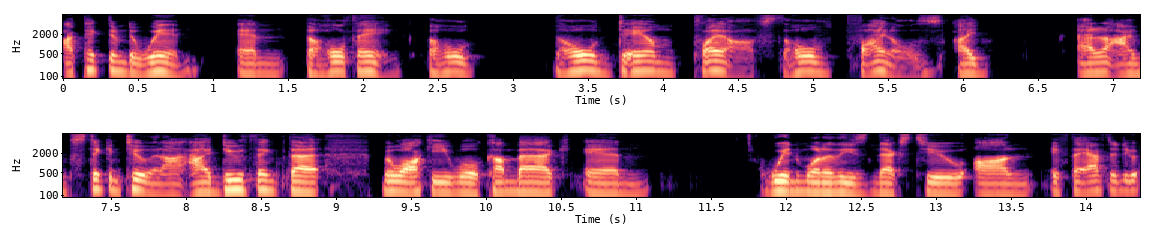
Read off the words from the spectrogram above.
I picked him to win, and the whole thing, the whole, the whole damn playoffs, the whole finals. I, and I'm sticking to it. I, I do think that Milwaukee will come back and win one of these next two on if they have to do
